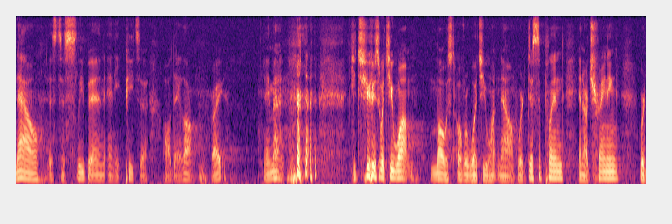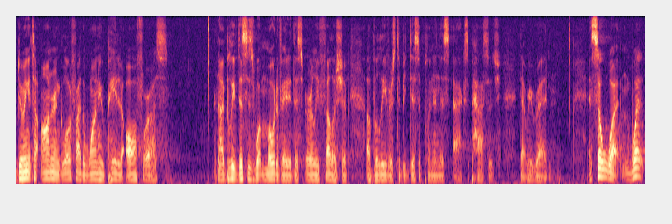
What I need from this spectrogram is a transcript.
now is to sleep in and eat pizza all day long, right? Amen. you choose what you want most over what you want now. We're disciplined in our training. We're doing it to honor and glorify the one who paid it all for us. And I believe this is what motivated this early fellowship of believers to be disciplined in this Acts passage that we read. And so what? What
